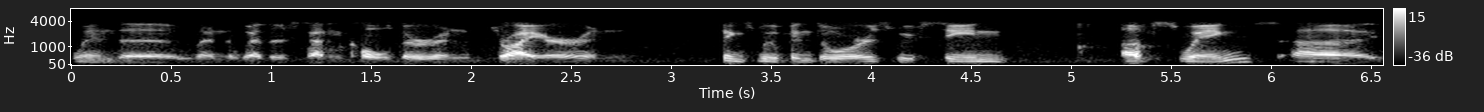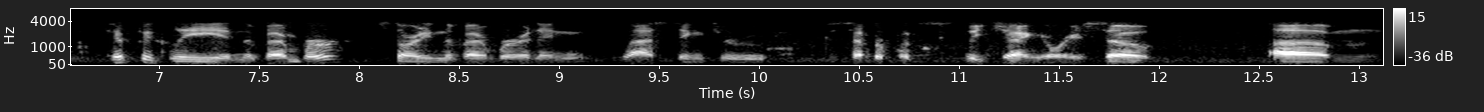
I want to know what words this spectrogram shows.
when the when the weather's gotten colder and drier and things move indoors. We've seen upswings, uh, typically in November, starting November and then lasting through December, possibly January. So um,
